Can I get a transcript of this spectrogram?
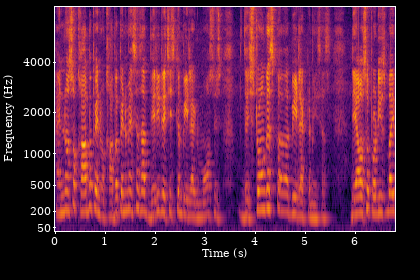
And also carbapenem. Carbapenemases are very resistant beta lactamases, the strongest uh, beta lactamases. They are also produced by uh,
